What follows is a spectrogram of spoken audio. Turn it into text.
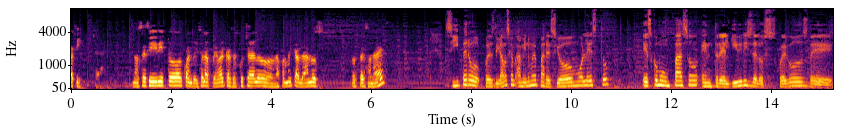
así. No sé si Víctor cuando hizo la prueba alcanzó a escuchar la forma en que hablaban los, los personajes. Sí, pero pues digamos que a mí no me pareció molesto. Es como un paso entre el gibberish de los juegos de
